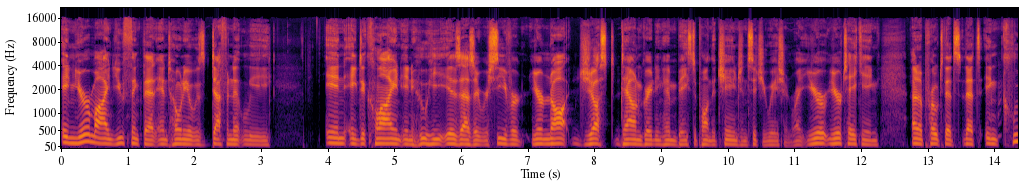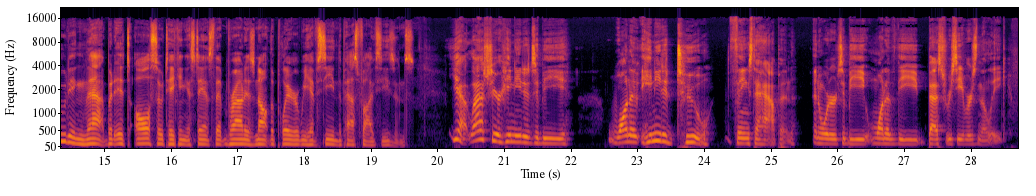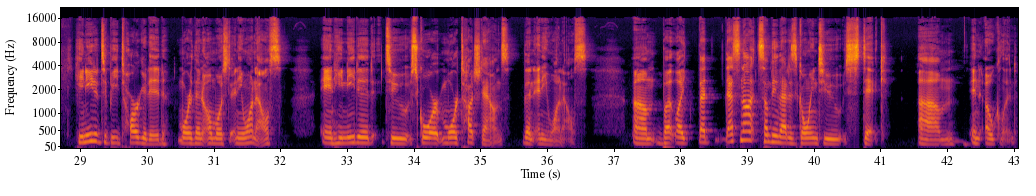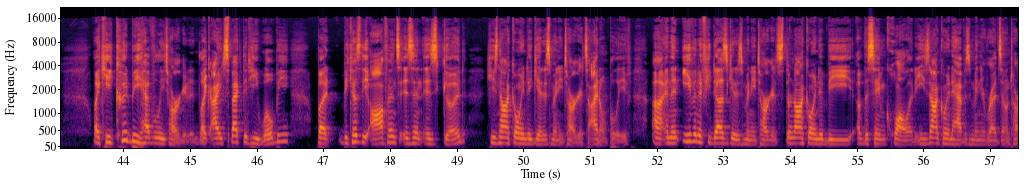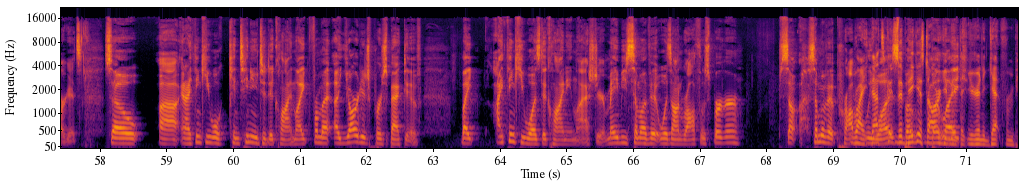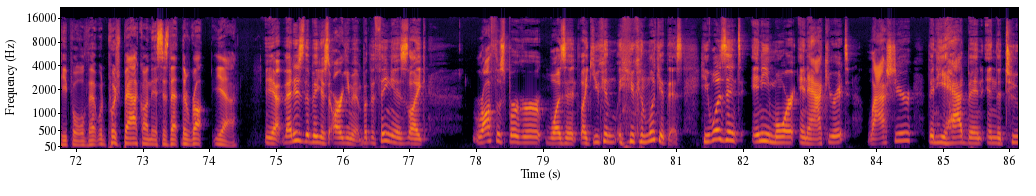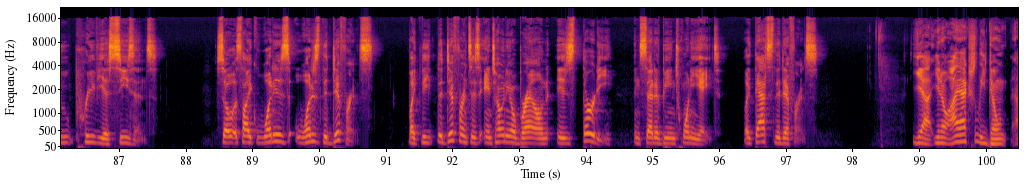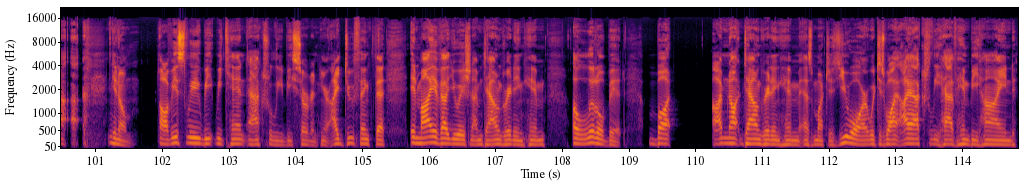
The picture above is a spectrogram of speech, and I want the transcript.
in your mind, you think that Antonio is definitely in a decline in who he is as a receiver, you're not just downgrading him based upon the change in situation, right? You're you're taking an approach that's that's including that, but it's also taking a stance that Brown is not the player we have seen the past 5 seasons. Yeah, last year he needed to be one of he needed two things to happen in order to be one of the best receivers in the league. He needed to be targeted more than almost anyone else and he needed to score more touchdowns than anyone else. Um, but like that, that's not something that is going to stick um, in Oakland. Like he could be heavily targeted. Like I expect that he will be, but because the offense isn't as good, he's not going to get as many targets. I don't believe. Uh, and then even if he does get as many targets, they're not going to be of the same quality. He's not going to have as many red zone targets. So uh, and I think he will continue to decline. Like from a, a yardage perspective, like I think he was declining last year. Maybe some of it was on Roethlisberger. Some some of it probably right, that's was. The but, biggest but argument like, that you're going to get from people that would push back on this is that the yeah yeah, that is the biggest argument. But the thing is, like, Roethlisberger wasn't like you can you can look at this. He wasn't any more inaccurate last year than he had been in the two previous seasons. So it's like, what is what is the difference? Like the the difference is Antonio Brown is 30 instead of being 28. Like that's the difference. Yeah, you know, I actually don't. Uh, you know, obviously we we can't actually be certain here. I do think that in my evaluation, I'm downgrading him a little bit, but I'm not downgrading him as much as you are, which is why I actually have him behind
